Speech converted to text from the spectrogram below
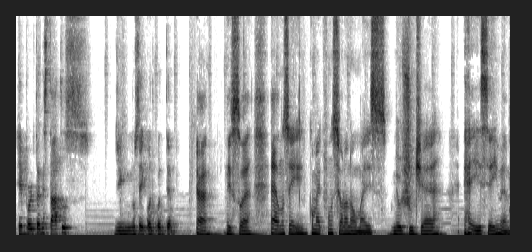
reportando status de não sei quanto, quanto tempo. É, isso é. É, eu não sei como é que funciona não, mas meu chute é, é esse aí mesmo.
